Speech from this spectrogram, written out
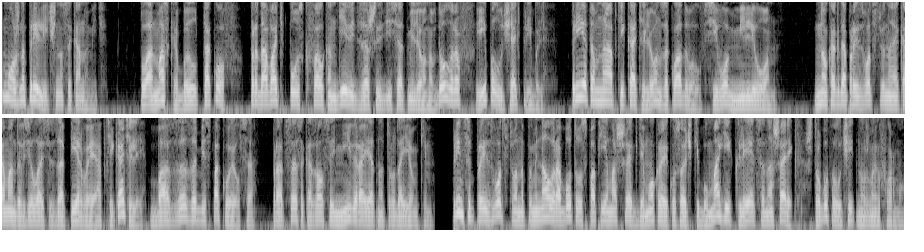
можно прилично сэкономить. План Маска был таков — продавать пуск Falcon 9 за 60 миллионов долларов и получать прибыль. При этом на обтекатель он закладывал всего миллион. Но когда производственная команда взялась за первые обтекатели, Базза забеспокоился. Процесс оказался невероятно трудоемким. Принцип производства напоминал работу с папье-маше, где мокрые кусочки бумаги клеятся на шарик, чтобы получить нужную форму.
